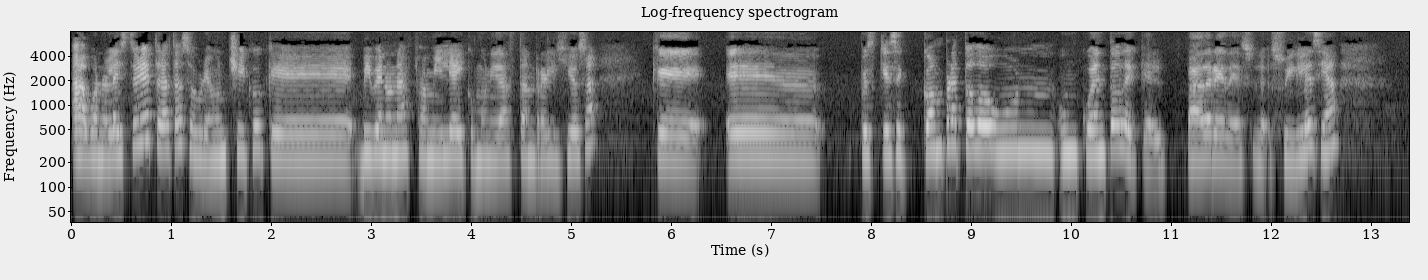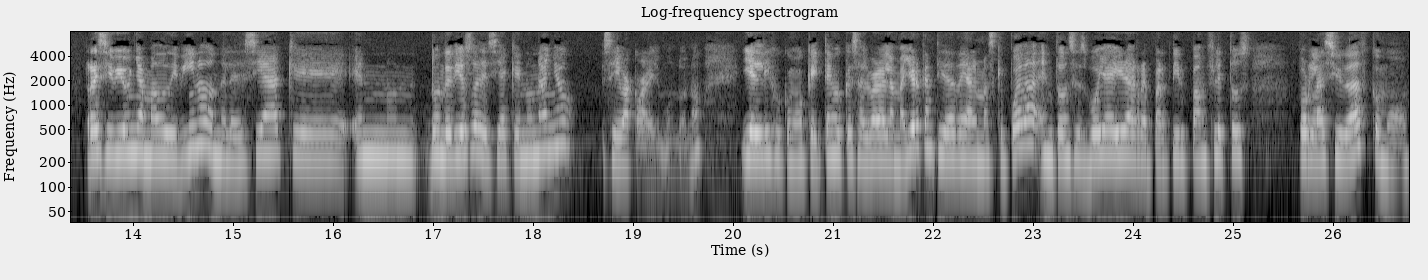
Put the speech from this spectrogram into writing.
Ah, bueno, la historia trata sobre un chico que vive en una familia y comunidad tan religiosa que. Eh, pues que se compra todo un, un cuento de que el padre de su, iglesia recibió un llamado divino donde le decía que en un, donde Dios le decía que en un año se iba a acabar el mundo, ¿no? Y él dijo como, ok, tengo que salvar a la mayor cantidad de almas que pueda, entonces voy a ir a repartir panfletos por la ciudad como...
